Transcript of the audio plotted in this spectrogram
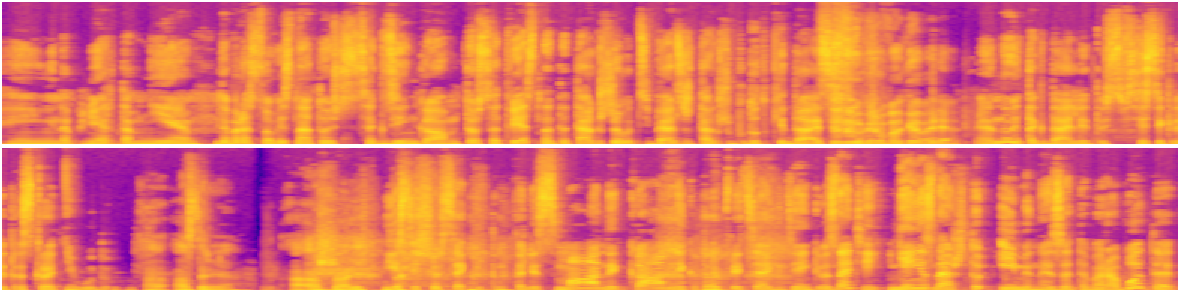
и, например, там не добросовестно относишься к деньгам, то, соответственно, ты также, у тебя же также будут кидать, ну, грубо говоря. Э, ну и так далее. То есть все секреты раскрывать не буду. А, а зря. А, а жаль. Есть да. еще всякие там талисманы, камни, которые притягивают деньги. Вы знаете, я не знаю, что именно из этого работает.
